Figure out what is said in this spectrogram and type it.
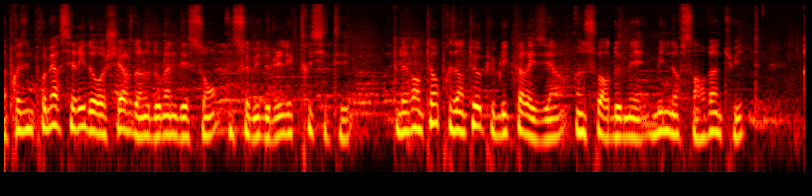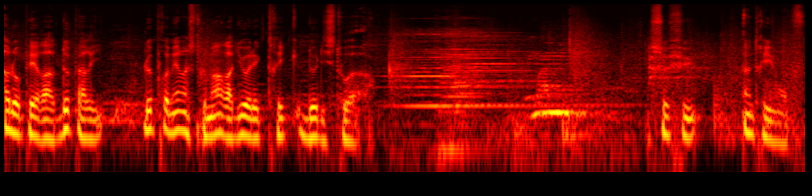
Après une première série de recherches dans le domaine des sons et celui de l'électricité, l'inventeur présentait au public parisien, un soir de mai 1928, à l'Opéra de Paris, le premier instrument radioélectrique de l'histoire. Ce fut un triomphe.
